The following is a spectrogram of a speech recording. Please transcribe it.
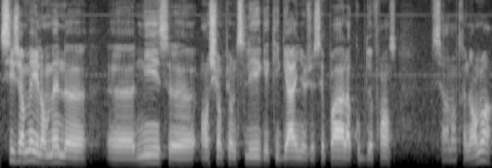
si jamais il emmène Nice en Champions League et qu'il gagne, je ne sais pas, la Coupe de France, c'est un entraîneur noir.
